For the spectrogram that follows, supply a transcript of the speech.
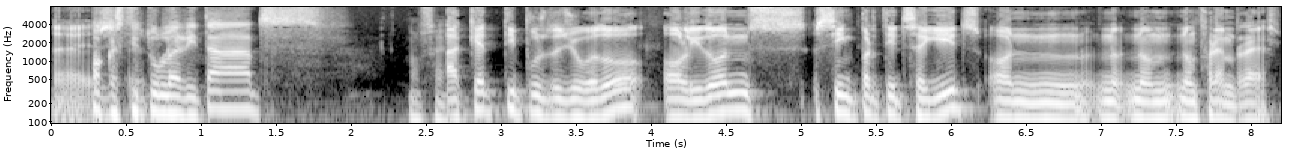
Eh, poques titularitats... No sé. Aquest tipus de jugador o li dones 5 partits seguits o no, no, no en farem res.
